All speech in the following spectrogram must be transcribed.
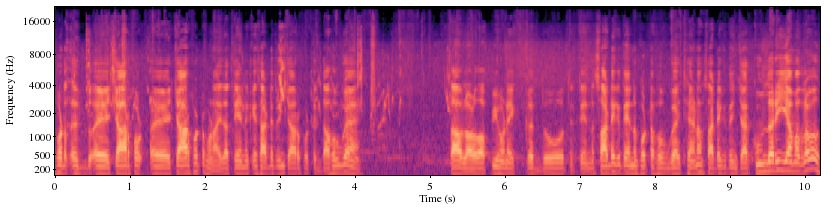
ਫੁੱਟ 4 ਫੁੱਟ 4 ਫੁੱਟ ਹੋਣਾ ਇਹਦਾ 3 ਕੇ 3.5 4 ਫੁੱਟ ਇਦਾਂ ਹੋਊਗਾ ਐਂ। ਹਿਸਾਬ ਲਾ ਲਓ ਆਪੀ ਹੁਣ 1 2 ਤੇ 3 3.5 ਫੁੱਟ ਹੋਊਗਾ ਇੱਥੇ, ਹਨਾ? 3.5 4 ਕੂਲਰ ਹੀ ਆ ਮਤਲਬ।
